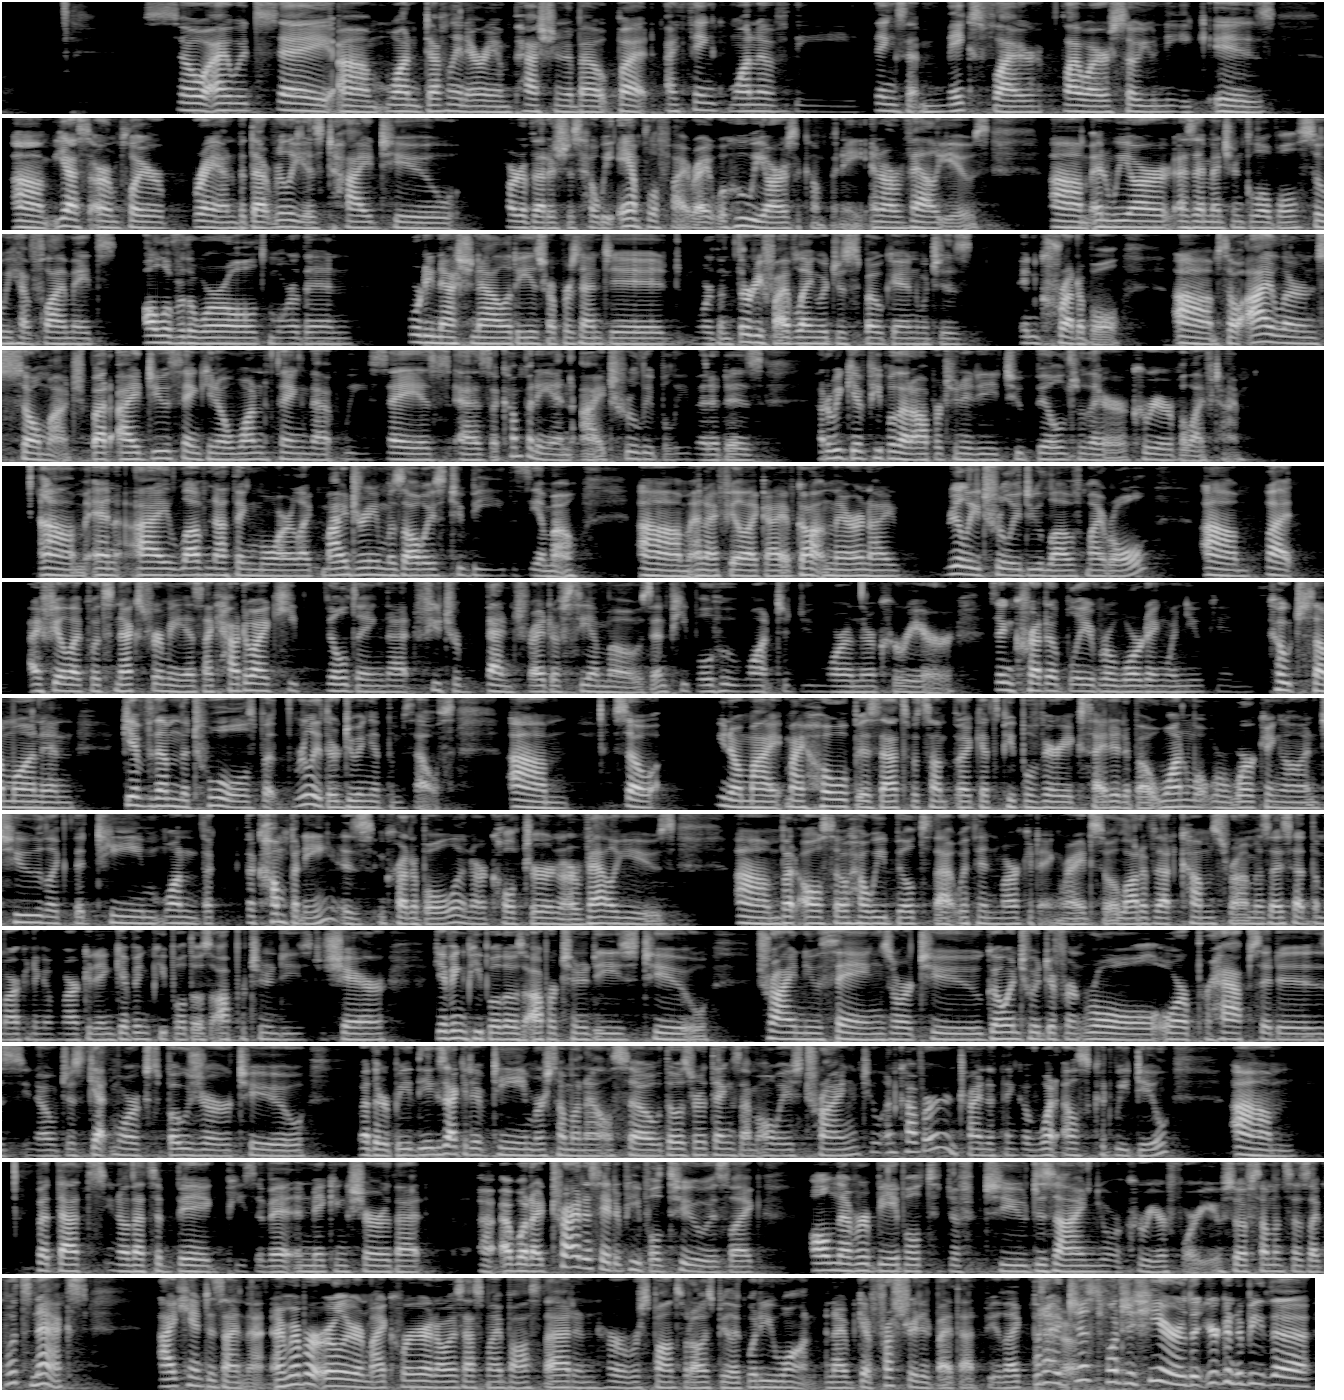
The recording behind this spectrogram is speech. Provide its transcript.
So I would say um, one definitely an area I'm passionate about, but I think one of the things that makes Flywire, Flywire so unique is um, yes, our employer brand, but that really is tied to part of that is just how we amplify, right? Well, who we are as a company and our values. Um, and we are, as I mentioned, global. So we have flymates all over the world, more than 40 nationalities represented, more than 35 languages spoken, which is incredible. Um, so I learned so much. But I do think, you know, one thing that we say is as a company, and I truly believe it, it is how do we give people that opportunity to build their career of a lifetime? Um, and I love nothing more. Like my dream was always to be the CMO. Um, and I feel like I have gotten there and I really, truly do love my role. Um, but I feel like what's next for me is like, how do I keep building that future bench, right, of CMOs and people who want to do more in their career? It's incredibly rewarding when you can coach someone and give them the tools, but really they're doing it themselves. Um, so, you know, my my hope is that's what some, that gets people very excited about. One, what we're working on. Two, like the team. One, the the company is incredible, and our culture and our values um, but also how we built that within marketing, right? So a lot of that comes from, as I said, the marketing of marketing, giving people those opportunities to share, giving people those opportunities to try new things or to go into a different role, or perhaps it is, you know, just get more exposure to whether it be the executive team or someone else. So those are things I'm always trying to uncover and trying to think of what else could we do. Um, but that's you know that's a big piece of it and making sure that uh, what I try to say to people too is like, I'll never be able to de- to design your career for you. So if someone says like, "What's next?" I can't design that. I remember earlier in my career, I'd always ask my boss that, and her response would always be like, "What do you want?" And I'd get frustrated by that, be like, "But I yeah. just want to hear that you're going to be the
